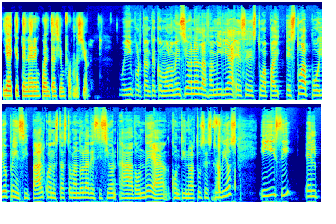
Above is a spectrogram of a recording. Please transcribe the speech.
y hay que tener en cuenta esa información. Muy importante, como lo mencionas, la familia es tu, es tu apoyo principal cuando estás tomando la decisión a dónde a continuar tus estudios. Y sí, el,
